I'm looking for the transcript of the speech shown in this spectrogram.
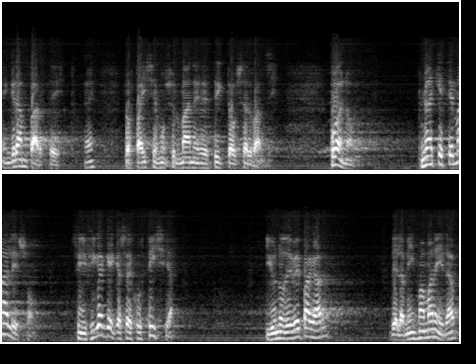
en gran parte esto, ¿eh? Los países musulmanes de estricta observancia. Bueno, no es que esté mal eso, significa que hay que hacer justicia. Y uno debe pagar de la misma manera,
